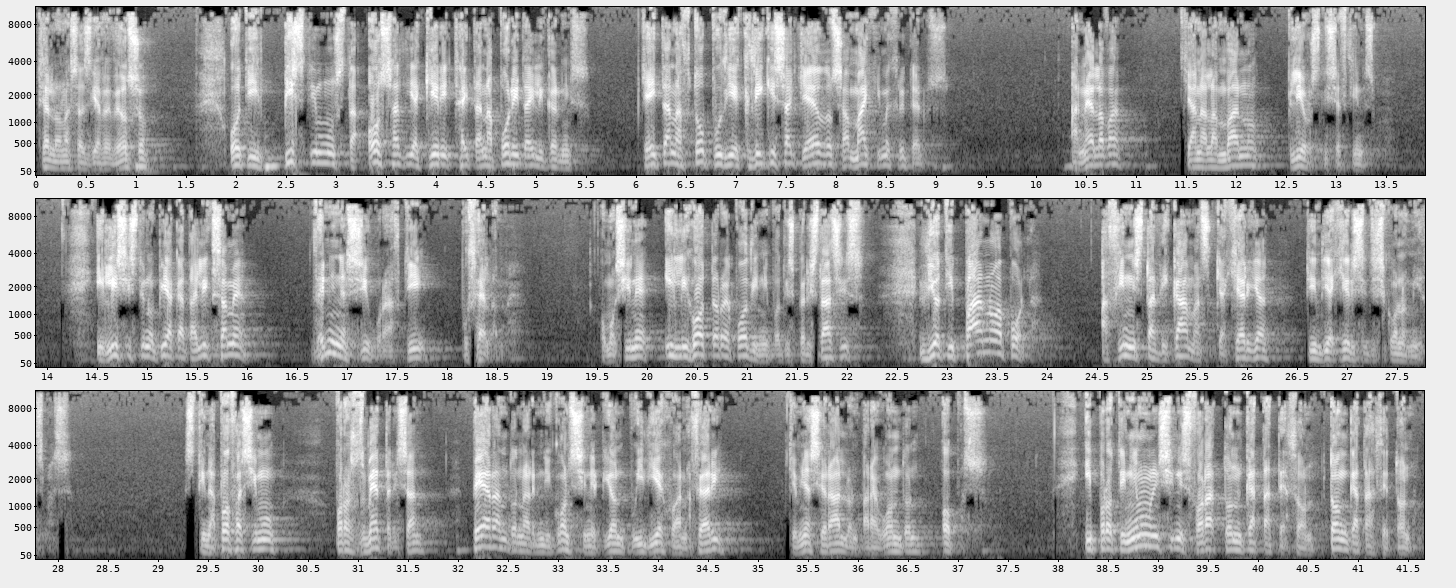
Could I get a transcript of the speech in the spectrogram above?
Θέλω να σας διαβεβαιώσω ότι η πίστη μου στα όσα διακήρυτα ήταν απόλυτα ειλικρινής και ήταν αυτό που διεκδίκησα και έδωσα μάχη μέχρι τέλους. Ανέλαβα και αναλαμβάνω πλήρως τις ευθύνες μου. Η λύση στην οποία καταλήξαμε δεν είναι σίγουρα αυτή που θέλαμε. Όμως είναι η λιγότερο επώδυνη υπό τις περιστάσεις διότι πάνω απ' όλα αφήνει στα δικά μας και χέρια την διαχείριση της οικονομίας μας. Στην απόφαση μου προσμέτρησαν πέραν των αρνητικών συνεπειών που ήδη έχω αναφέρει και μια σειρά άλλων παραγόντων όπως η προτινόμενη συνεισφορά των κατατεθών, των καταθετών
